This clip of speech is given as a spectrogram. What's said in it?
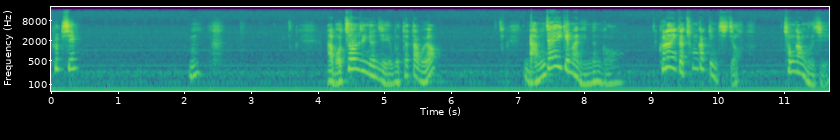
흑심? 응? 아, 뭐처럼 생겼는지 이해 못했다고요? 남자에게만 있는 거. 그러니까 총각김치죠. 총각무지.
